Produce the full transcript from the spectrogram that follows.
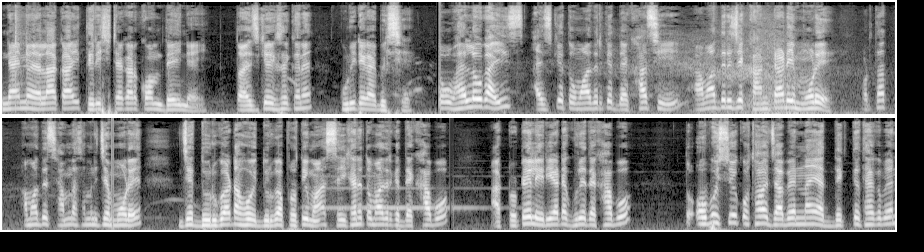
অন্যান্য এলাকায় তিরিশ টাকার কম দেই নেই। তো আজকে সেখানে কুড়ি টাকায় বিকছে তো হ্যালো গাইস আজকে তোমাদেরকে দেখাচ্ছি আমাদের যে কান্টারি মোড়ে, অর্থাৎ আমাদের সামনাসামনি যে মোড়ে যে দুর্গাটা হয়, দুর্গা প্রতিমা, সেইখানে তোমাদেরকে দেখাবো আর টোটাল এরিয়াটা ঘুরে দেখাবো। তো অবশ্যই কোথাও যাবেন না আর দেখতে থাকবেন।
